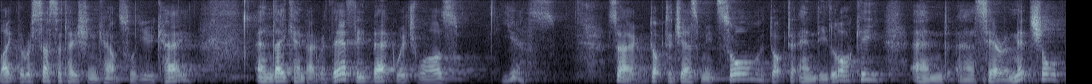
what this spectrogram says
like the Resuscitation Council UK, and they came back with their feedback, which was yes. So, Dr. Jasmeet Soar, Dr. Andy Lockey, and uh, Sarah Mitchell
